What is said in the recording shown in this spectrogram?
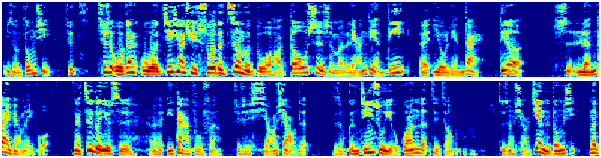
一种东西。就就是我刚我接下去说的这么多哈，都是什么两点？第一，呃，有年代；第二，是人代表美国，那这个又是呃一大部分，就是小小的这种跟金属有关的这种这种小件的东西。那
